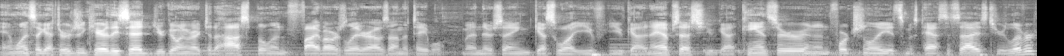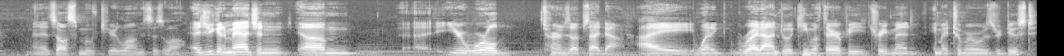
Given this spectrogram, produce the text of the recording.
And once I got to urgent care, they said you're going right to the hospital. And five hours later, I was on the table, and they're saying, "Guess what? You've you've got an abscess, you've got cancer, and unfortunately, it's metastasized to your liver, and it's also moved to your lungs as well." As you can imagine, um, your world turns upside down. I went right on to a chemotherapy treatment. My tumor was reduced.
